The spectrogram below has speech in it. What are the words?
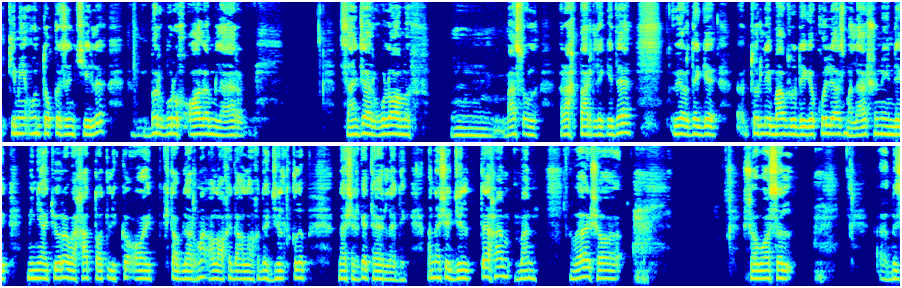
ikki ming o'n to'qqizinchi yili bir guruh olimlar sanjar g'ulomov mm, mas'ul rahbarligida u yerdagi e, turli mavzudagi qo'lyozmalar shuningdek miniatyura va xattotlikka oid kitoblarni alohida alohida jild qilib nashrga tayyorladik. Ana shu jildda ham man va shovosil e, biz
